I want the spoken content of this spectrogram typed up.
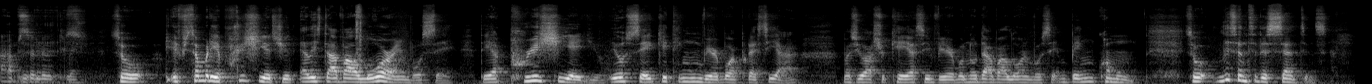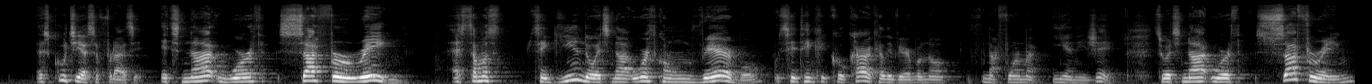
Absolutely. So, if somebody appreciates you, eles dão valor em você. They appreciate you. Eu sei que tem um verbo apreciar, mas eu acho que esse verbo não dá valor em você. É bem comum. So, listen to this sentence. Escute essa frase. It's not worth suffering. Estamos seguindo it's not worth com um verbo. Você tem que colocar aquele verbo no, na forma ing. So, it's not worth suffering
